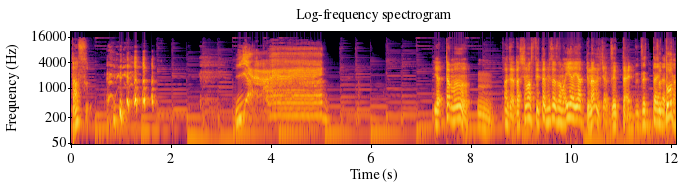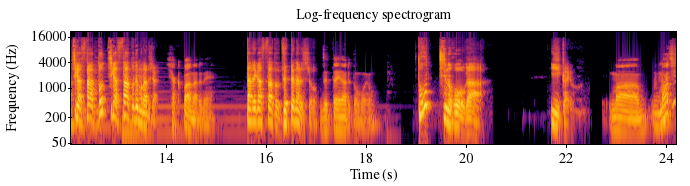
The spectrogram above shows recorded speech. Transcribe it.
出す？いやー。いや、多分、うん。あじゃあ出しますって言ったら水谷さんも、いやいやってなるじゃん、絶対。絶対どっちがスタート、どっちがスタートでもなるじゃん。100%なるね。誰がスタートで絶対なるでしょ。絶対なると思うよ。どっちの方がいいかよ。まあマジレ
